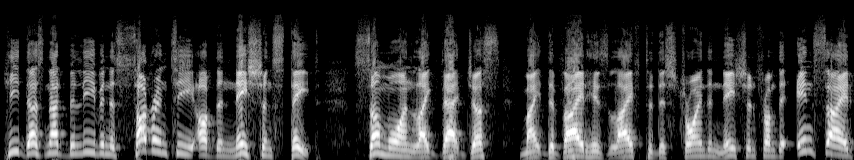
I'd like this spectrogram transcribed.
He does not believe in the sovereignty of the nation state. Someone like that just might divide his life to destroying the nation from the inside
